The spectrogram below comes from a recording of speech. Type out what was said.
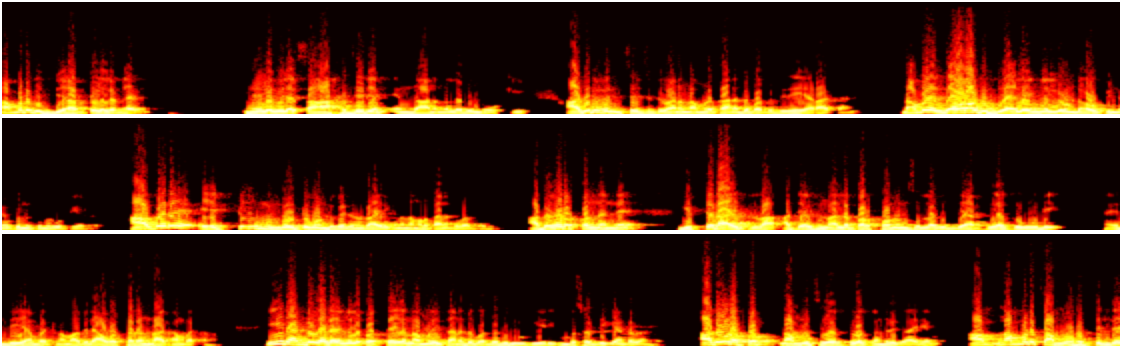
നമ്മുടെ വിദ്യാർത്ഥികളുടെ നിലവിലെ സാഹചര്യം എന്താണെന്നുള്ളത് നോക്കി അതിനനുസരിച്ചിട്ട് വേണം നമ്മൾ തനത് പദ്ധതി തയ്യാറാക്കാൻ. നമ്മൾ എല്ലാ വിദ്യാലയങ്ങളിലും ഉണ്ടാവും പിന്നോക്കം നിൽക്കുന്ന കുട്ടികൾ അവരെ ഏറ്റവും മുന്നോട്ട് കൊണ്ടുവരുന്നതായിരിക്കണം നമ്മൾ തനത് പദ്ധതി. അതോടൊപ്പം തന്നെ ഗിഫ്റ്റഡ് ആയിട്ടുള്ള അത്യാവശ്യം നല്ല പെർഫോമൻസ് ഉള്ള വിദ്യാർത്ഥികൾക്ക് കൂടി എന്ത് ചെയ്യാൻ പറ്റണം? അതിൽ അവസരം ഉണ്ടാക്കാൻ പറ്റണം. ഈ രണ്ട് ഘടകങ്ങൾ പ്രത്യേകം നമ്മൾ ഈ തനത് പദ്ധതി രൂപീകരിക്കുമ്പോൾ ശ്രദ്ധിക്കേണ്ടതുണ്ട്. അതോടൊപ്പം നമ്മൾ ചേർത്ത് വെക്കേണ്ട ഒരു കാര്യം നമ്മുടെ സമൂഹത്തിന്റെ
